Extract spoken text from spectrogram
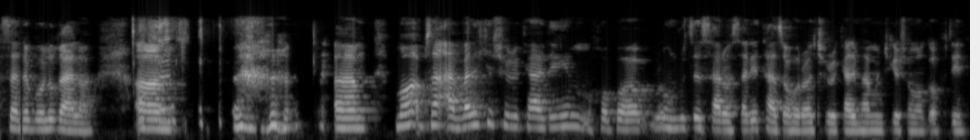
سن بلوغ الان. ما مثلا اولی که شروع کردیم خب اون روز سراسری تظاهرات شروع کردیم همون که شما گفتین.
